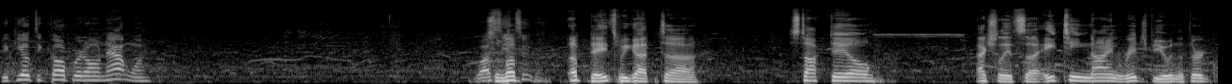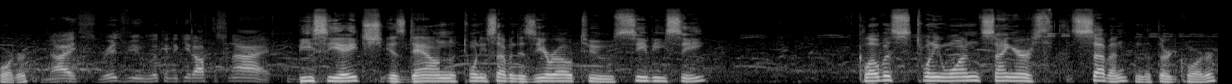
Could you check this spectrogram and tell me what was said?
the guilty culprit on that one. Well, Some up, updates. We got uh, Stockdale. Actually, it's uh, 18 9 Ridgeview in the third quarter. Nice. Ridgeview looking to get off the snide. BCH is down 27 to 0 to CVC. Clovis 21, Sanger 7 in the third quarter.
